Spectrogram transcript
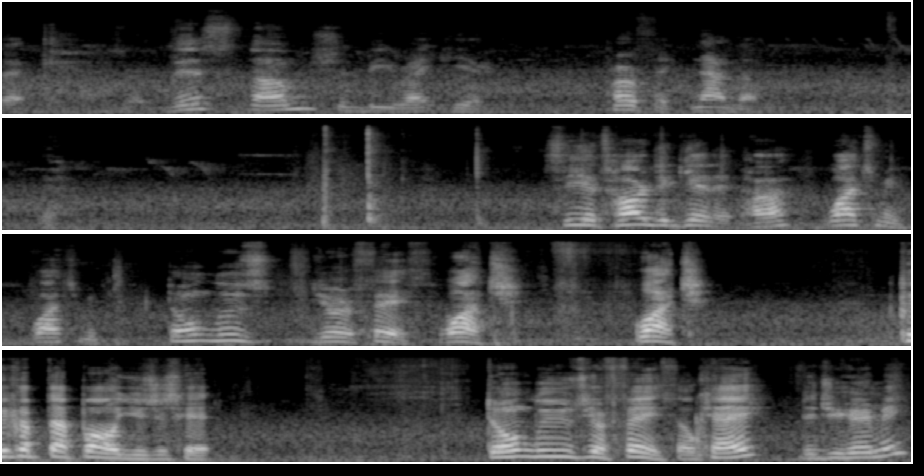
Back. So this thumb should be right here. Perfect. Now go. Yeah. See, it's hard to get it, huh? Watch me. Watch me. Don't lose your faith. Watch. Watch. Pick up that ball you just hit. Don't lose your faith, okay? Did you hear me?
